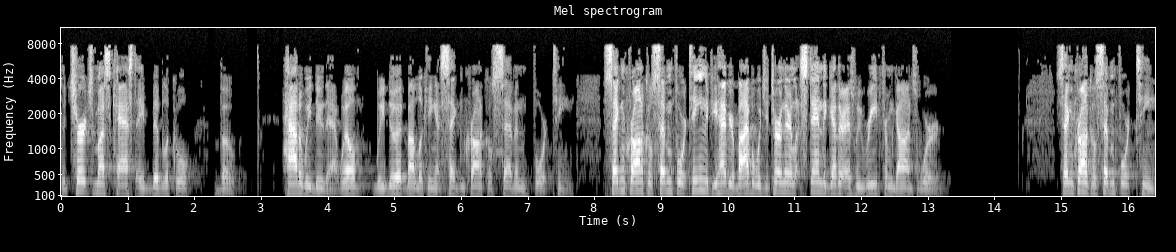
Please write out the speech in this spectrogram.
The church must cast a biblical vote. How do we do that? Well, we do it by looking at Second Chronicles 7:14. Second Chronicles 7:14, if you have your Bible, would you turn there and let's stand together as we read from God's word. Second Chronicles 7:14.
